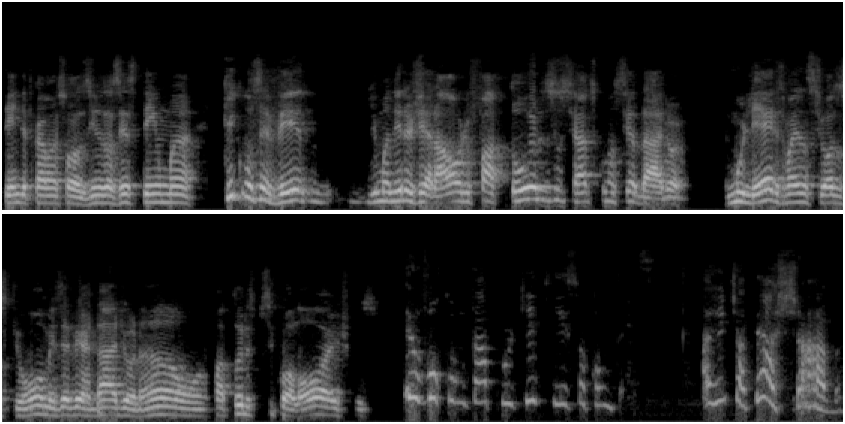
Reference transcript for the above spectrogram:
tendem a ficar mais sozinhos, às vezes tem uma. O que, que você vê, de maneira geral, de fatores associados com ansiedade? Mulheres mais ansiosas que homens, é verdade ou não? Fatores psicológicos? Eu vou contar por que, que isso acontece. A gente até achava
